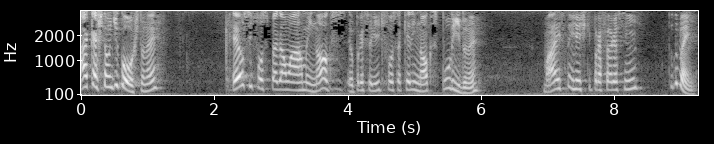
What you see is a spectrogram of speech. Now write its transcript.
A questão de gosto, né? Eu, se fosse pegar uma arma inox, eu preferia que fosse aquele inox polido, né? Mas tem gente que prefere assim, tudo bem.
